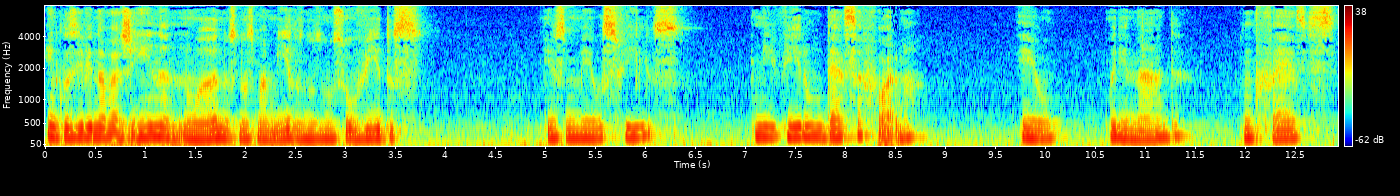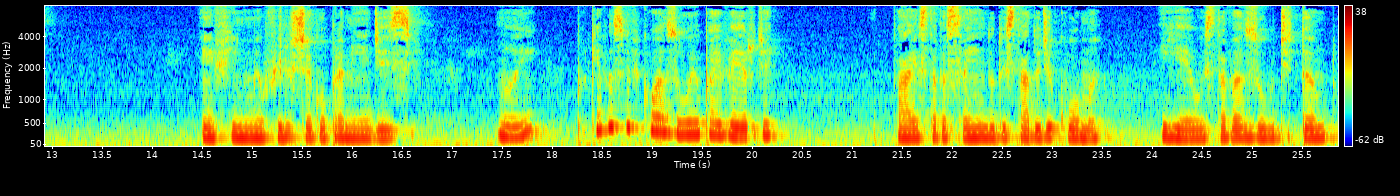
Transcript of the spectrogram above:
inclusive na vagina, no ânus, nos mamilos, nos, nos ouvidos. E os meus filhos me viram dessa forma. Eu, urinada, com fezes. Enfim, o meu filho chegou para mim e disse: Mãe, por que você ficou azul e o pai verde? O pai estava saindo do estado de coma E eu estava azul de tanto.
